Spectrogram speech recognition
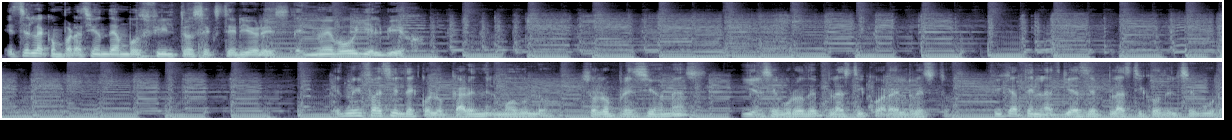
Esta es la comparación de ambos filtros exteriores, el nuevo y el viejo. Es muy fácil de colocar en el módulo, solo presionas y el seguro de plástico hará el resto. Fíjate en las guías de plástico del seguro,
